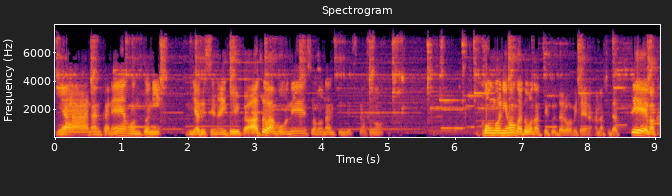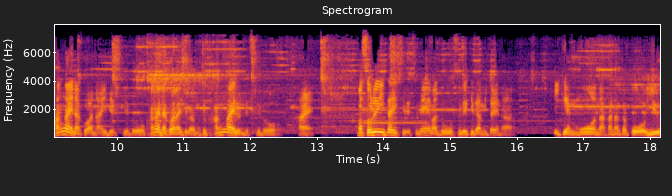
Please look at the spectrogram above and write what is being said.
いやー、なんかね、本当にやるせないというか、あとはもうね、その、なんていうんですか、その、今後日本がどうなっていくんだろうみたいな話だって、まあ考えなくはないですけど、考えなくはないというか、もちろん考えるんですけど、はい。まあそれに対してですね、まあどうすべきだみたいな意見もなかなかこう言う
